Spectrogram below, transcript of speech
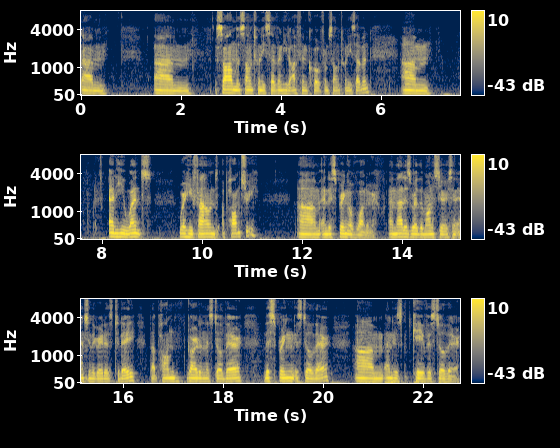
um, um, psalm was Psalm 27. He'd often quote from Psalm 27. Um, and he went where he found a palm tree um, and a spring of water. And that is where the monastery of St. Anthony the Great is today. That palm garden is still there. This spring is still there. um, and his cave is still there,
